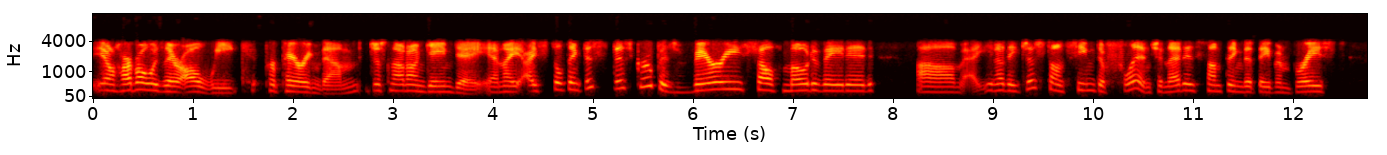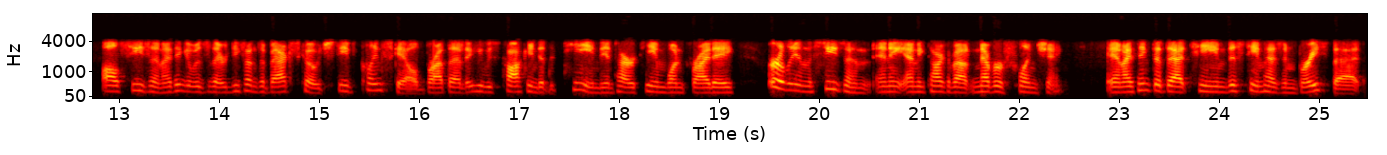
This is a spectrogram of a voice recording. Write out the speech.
you know, Harbaugh was there all week preparing them, just not on game day. And I, I still think this this group is very self motivated. Um, you know, they just don't seem to flinch, and that is something that they've embraced all season. I think it was their defensive backs coach Steve Clinkscale brought that. He was talking to the team, the entire team, one Friday early in the season, and he and he talked about never flinching and I think that that team, this team, has embraced that,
